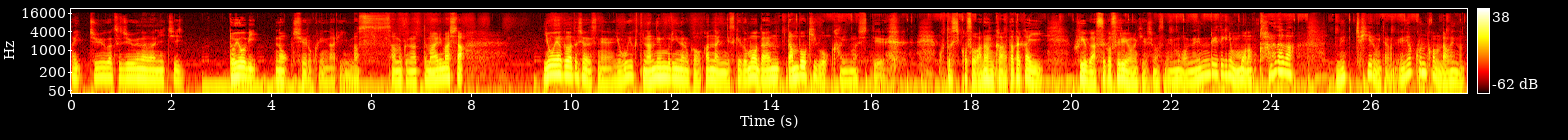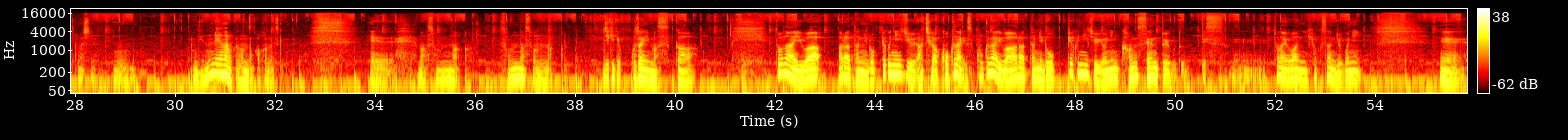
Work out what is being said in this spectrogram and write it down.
はい、10月17日土曜日の収録になります。寒くなってまいりました。ようやく私はですね、ようやくって何年ぶりになるかわかんないんですけども、暖房器具を買いまして、今年こそはなんか暖かい冬が過ごせるような気がしますね。もう年齢的にももうなんか体がめっちゃ冷えるみたいなので、エアコンとかもダメになってきましたね。うん年齢なのか何なのか分かんないですけどね。えー、まあそんな、そんなそんな時期でございますが、都内は新たに620、あ、違う、国内です。国内は新たに624人感染ということです。えー都内は235人。え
